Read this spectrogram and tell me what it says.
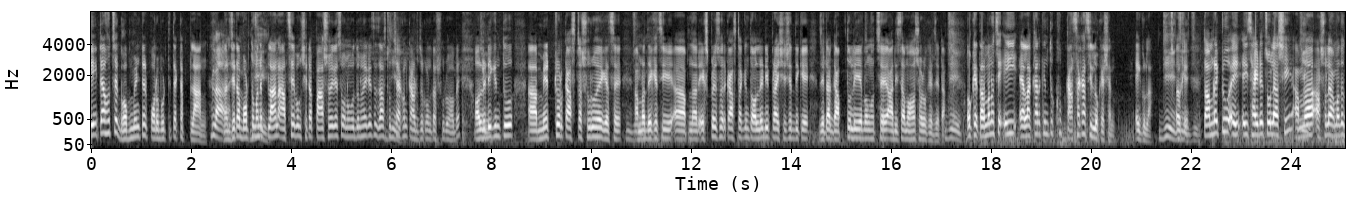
এইটা হচ্ছে গভর্নমেন্টের পরবর্তীতে একটা প্ল্যান। মানে যেটা বর্তমানে প্ল্যান আছে এবং সেটা পাস হয়ে গেছে অনুমোদন হয়ে গেছে জাস্ট হচ্ছে এখন কার্যক্রমটা শুরু হবে। অলরেডি কিন্তু মেট্রোর কাজটা শুরু হয়ে গেছে। আমরা দেখেছি আপনার এক্সপ্রেসওয়ের কাজটা কিন্তু অলরেডি প্রায় শেষের দিকে যেটা গাবতলি এবং হচ্ছে আরিসা মহাসড়কের যেটা। ওকে তার মানে হচ্ছে এই এলাকার কিন্তু খুব কাছাকাছি লোকেশন এইগুলা। জি ওকে তো আমরা একটু এই এই সাইডে চলে আসি। আমরা আসলে আমাদের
